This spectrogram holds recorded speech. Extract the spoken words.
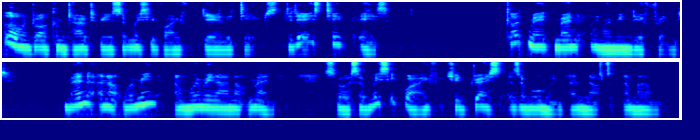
Hello and welcome to How to Be a Submissive Wife Daily Tips. Today's tip is God made men and women different. Men are not women and women are not men. So a submissive wife should dress as a woman and not a man.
